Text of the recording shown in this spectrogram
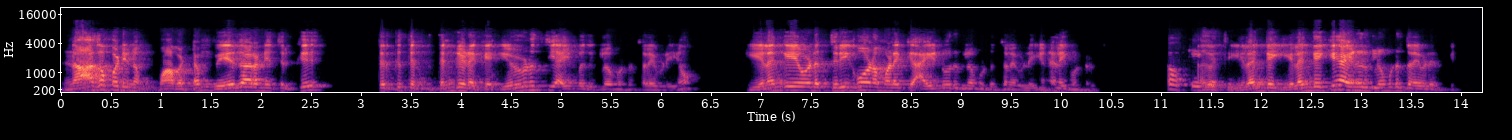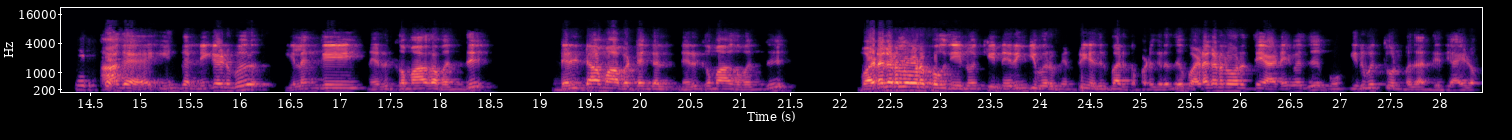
நாகப்பட்டினம் மாவட்டம் வேதாரண்யத்திற்கு தெற்கு தென் தென்கிழக்கே எழுநூத்தி ஐம்பது கிலோமீட்டர் தொலைவிலையும் இலங்கையோட திரிகோணமலைக்கு ஐநூறு கிலோமீட்டர் தொலைவிலையும் நிலை கொண்டிருக்கு. இலங்கை இலங்கைக்கே ஐநூறு கிலோமீட்டர் தொலைவில் இருக்கு. ஆக இந்த நிகழ்வு இலங்கை நெருக்கமாக வந்து டெல்டா மாவட்டங்கள் நெருக்கமாக வந்து வடகடலோர பகுதியை நோக்கி நெருங்கி வரும் என்று எதிர்பார்க்கப்படுகிறது. வடகடலோரத்தை அடைவது இருபத்தி ஒன்பதாம் தேதி ஆயிடும்.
